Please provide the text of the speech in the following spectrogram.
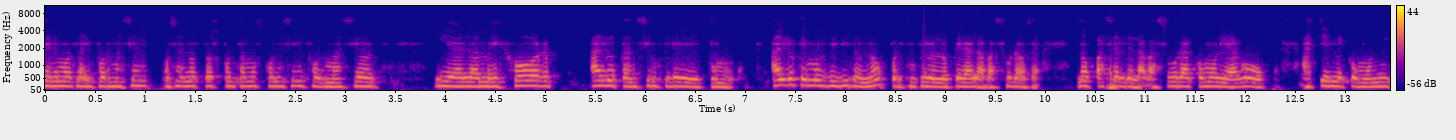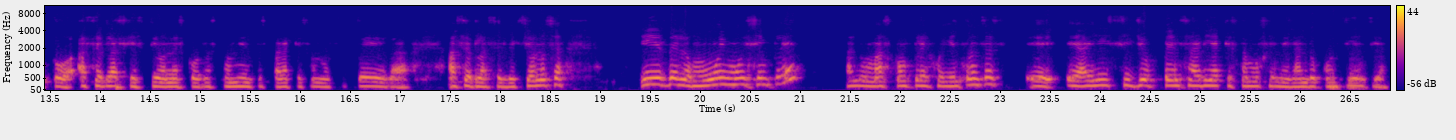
tenemos la información, o sea, no todos contamos con esa información y a lo mejor algo tan simple como algo que hemos vivido, ¿no? Por ejemplo, lo que era la basura, o sea, no pasar de la basura, cómo le hago, a quién me comunico, hacer las gestiones correspondientes para que eso no suceda, hacer la selección, o sea, ir de lo muy, muy simple a lo más complejo. Y entonces eh, ahí sí yo pensaría que estamos generando conciencia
